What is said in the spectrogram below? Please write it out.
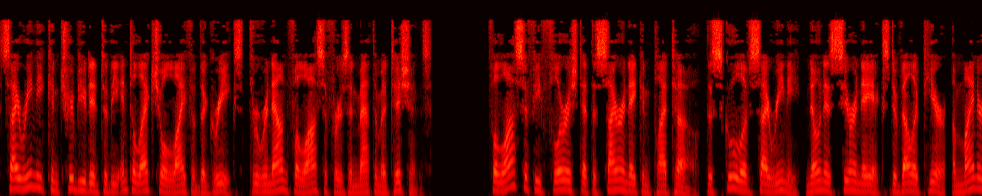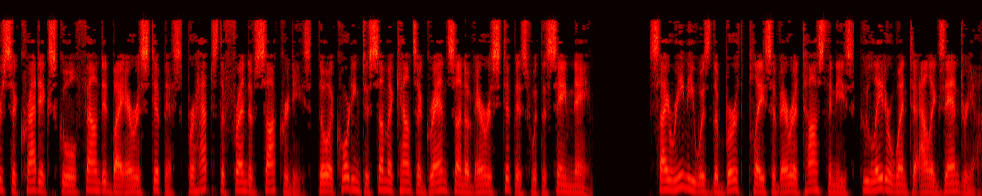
Cyrene contributed to the intellectual life of the Greeks, through renowned philosophers and mathematicians. Philosophy flourished at the Cyrenaican plateau. The school of Cyrene, known as Cyrenaics, developed here, a minor Socratic school founded by Aristippus, perhaps the friend of Socrates, though according to some accounts a grandson of Aristippus with the same name. Cyrene was the birthplace of Eratosthenes, who later went to Alexandria.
